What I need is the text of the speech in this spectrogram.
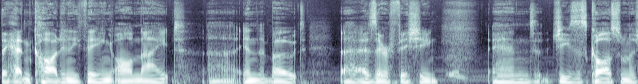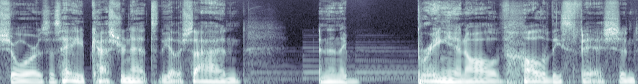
they hadn't caught anything all night uh, in the boat uh, as they were fishing, and Jesus calls them ashore and says, "Hey, cast your net to the other side." And and then they bring in all of all of these fish, and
